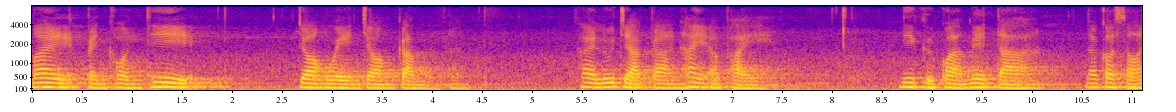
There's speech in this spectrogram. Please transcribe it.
ไม่เป็นคนที่จองเวรจองกรรม ให้รู้จักการให้อภัย นี่คือความเมตตา แล้วก็สอน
